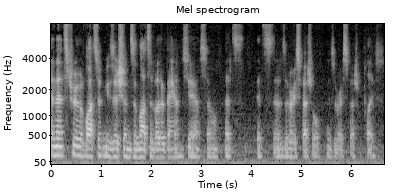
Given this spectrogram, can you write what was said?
And that's true of lots of musicians and lots of other bands. Yeah, so that's it's it's a very special it's a very special place.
